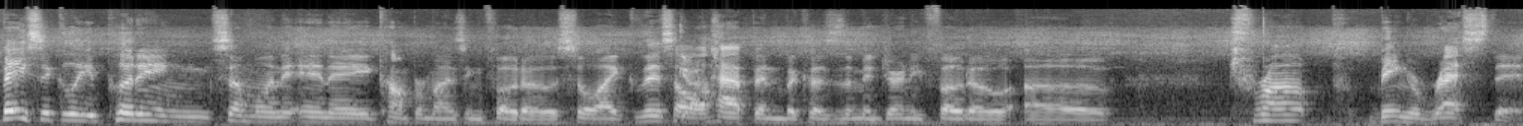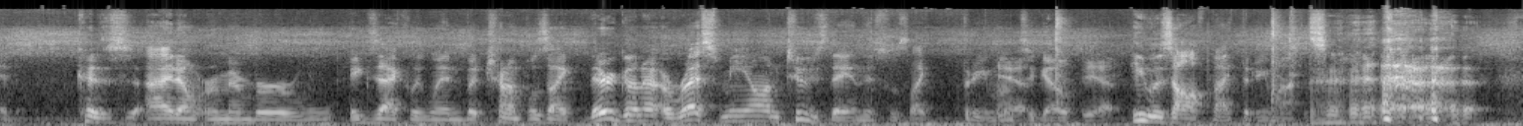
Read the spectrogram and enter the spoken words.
basically putting someone in a compromising photo. So like this all happened because the Midjourney photo of Trump being arrested. Because I don't remember exactly when, but Trump was like, "They're gonna arrest me on Tuesday," and this was like three months Yeah, ago. yeah. he was off by three months.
